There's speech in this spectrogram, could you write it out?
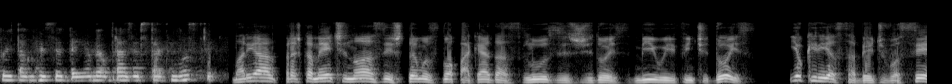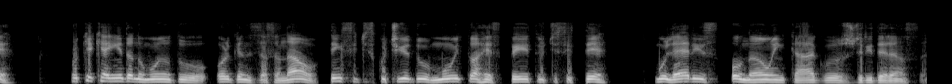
por estar me recebendo. É um prazer estar com você. Maria, praticamente nós estamos no apagar das luzes de 2022 e eu queria saber de você por que, que ainda no mundo organizacional tem se discutido muito a respeito de se ter mulheres ou não em cargos de liderança?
